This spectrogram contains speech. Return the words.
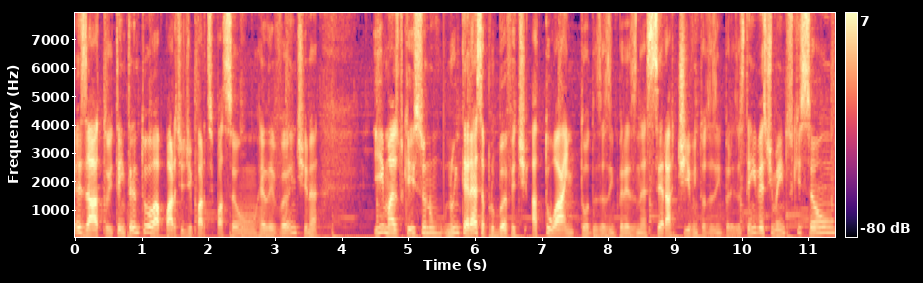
Exato, e tem tanto a parte de participação relevante, né? E mais do que isso, não, não interessa para o Buffett atuar em todas as empresas, né? Ser ativo em todas as empresas. Tem investimentos que são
